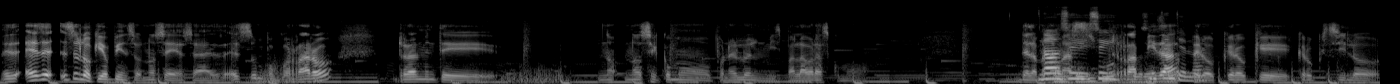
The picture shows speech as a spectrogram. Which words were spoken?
Es- es- eso es lo que yo pienso, no sé, o sea, es, es un poco raro, realmente no, no sé cómo ponerlo en mis palabras como de la No, manera sí, más sí, sí rápida, pero creo que creo que sí lo,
